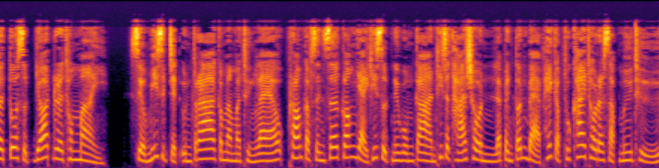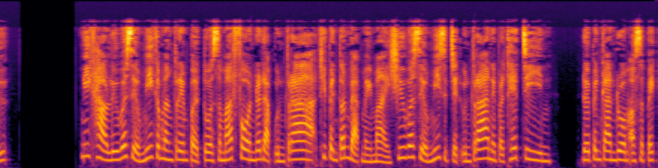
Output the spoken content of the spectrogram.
เปิดตัวสุดยอดเรือธงใหม่ Xiaomi 17 Ultra กำลังมาถึงแล้ว พร้อมกับเซ็นเซอร์กล้องใหญ่ที่สุดในวงการที่จะท้าชน และเป็นต้นแบบให้กับทุกค่ายโทรศัพท์มือถือ มีข่าวลือว่า Xiaomi กำลังเตรียมเปิดตัวสมาร์ทโฟนระดับอุลตร้าที่เป็นต้นแบบใหม่ๆ ชื่อว่า Xiaomi 17 Ultra ในประเทศจีน โดยเป็นการรวมเอาสเปค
